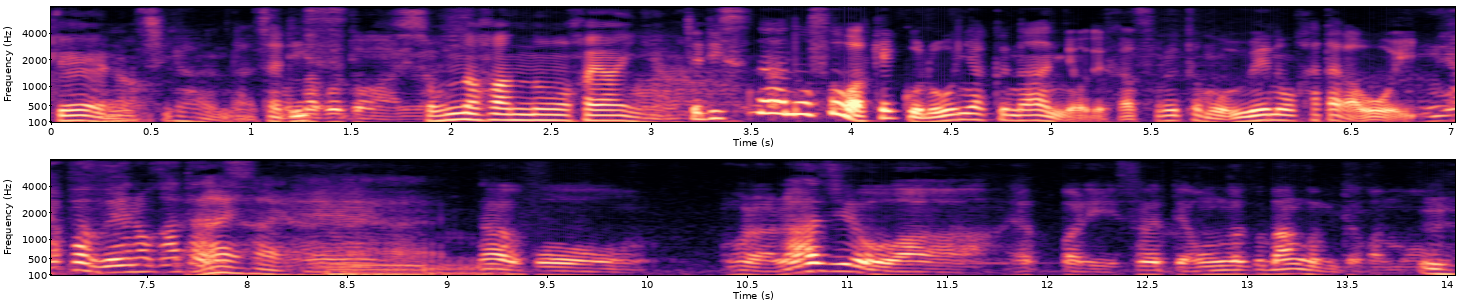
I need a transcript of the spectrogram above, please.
すげえな。違うんだ。じゃあそんなリス、そんな反応早いんやな。あリスナーの層は結構老若男女ですか？それとも上の方が多い？やっぱ上の方ですね。はいはいはいはいだからこう、ほら、ラジオは、やっぱり、そうやって音楽番組とかも、うん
